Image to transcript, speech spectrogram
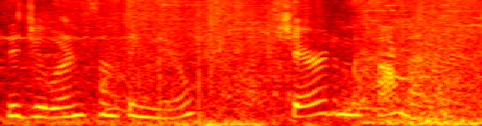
Did you learn something new? Share it in the comments.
